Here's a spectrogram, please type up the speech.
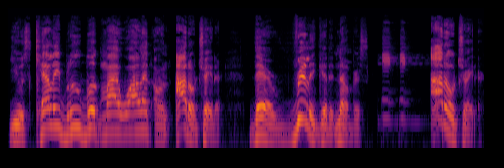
use Kelley Blue Book My Wallet on Auto Trader. They're really good at numbers. Auto Trader.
